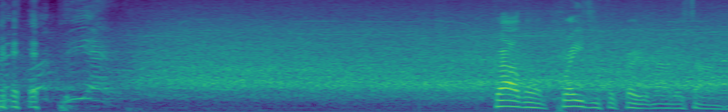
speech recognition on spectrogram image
Pittsburgh, PA. Crowd going crazy for Kurt around this time.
